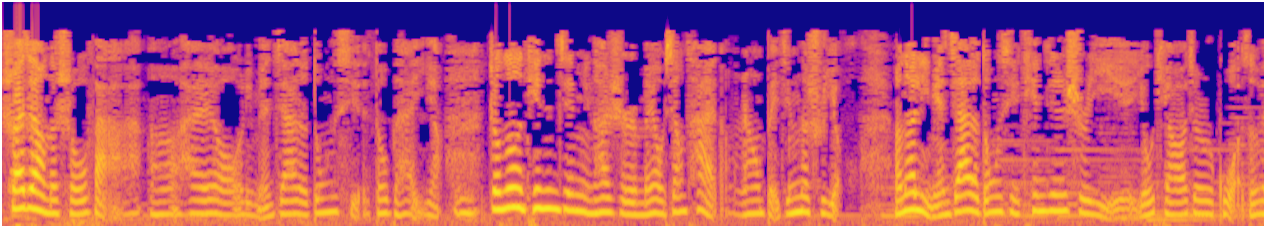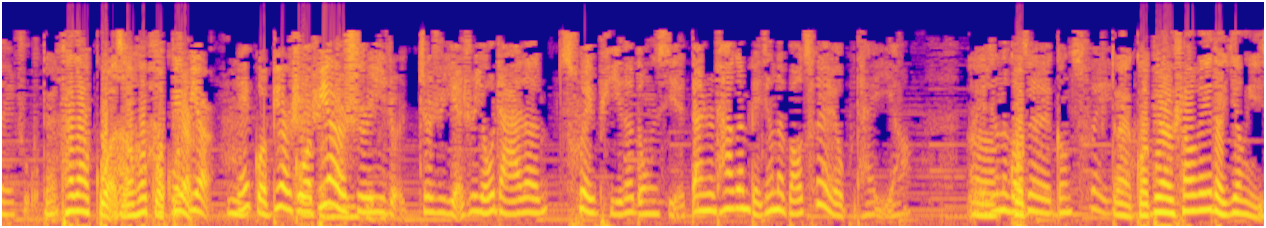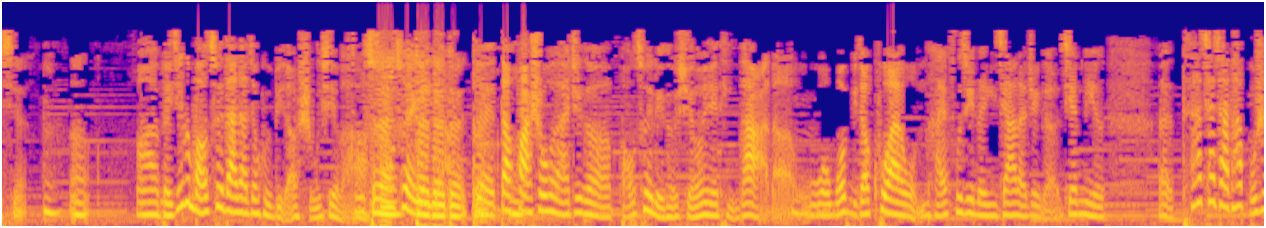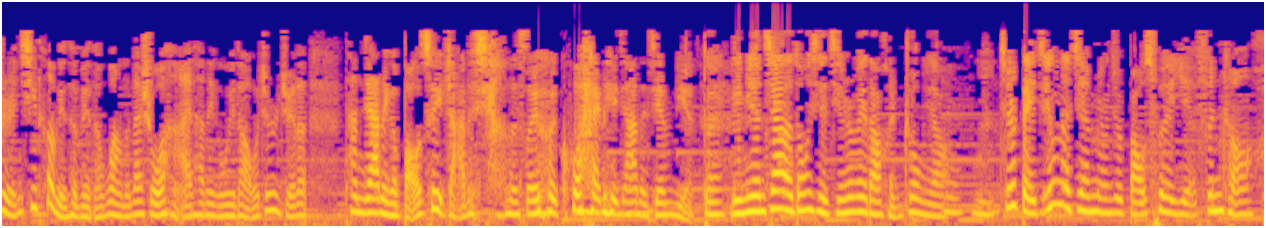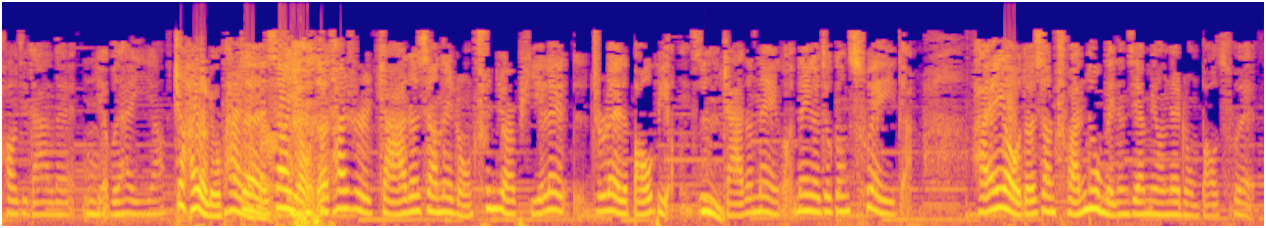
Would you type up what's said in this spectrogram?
刷酱的手法，嗯，还有里面加的东西都不太一样。嗯，正宗的天津煎饼它是没有香菜的，然后北京的是有，然后它里面加的东西，天津是以油条就是果子为主，对，它叫果子和啊果篦儿。哎，果篦儿是果篦儿是一种，就是也是油炸的脆皮的东西，但是它跟北京的薄脆又不太一样。北嗯京的薄脆更脆一点。对，果篦儿稍微的硬一些。嗯。嗯，啊，北京的薄脆大家就会比较熟悉了酥脆一点。对对对对，但话说回来，这个薄脆里头学问也挺大的。我我比较酷爱我们台附近的一家的这个煎饼，呃，它恰恰它不是人气特别特别的旺的，但是我很爱它那个味道。我就是觉得他们家那个薄脆炸的香，所以会酷爱那家的煎饼。对，里面加的东西其实味道很重要。嗯嗯，其实北京的煎饼就是薄脆也分成好几大类，嗯也不太一样。这还有流派对，像有的 它是炸的，像那种春卷皮类之类的薄饼，自己炸的那个，那个就更脆一点。还有的像传统北京煎饼那种薄脆，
